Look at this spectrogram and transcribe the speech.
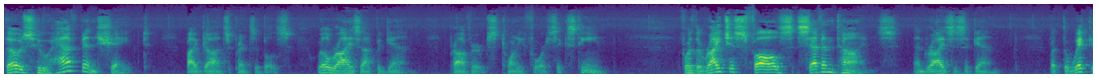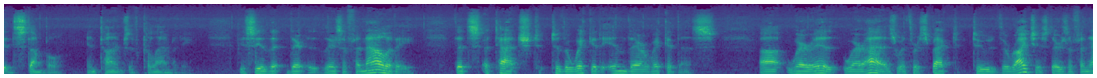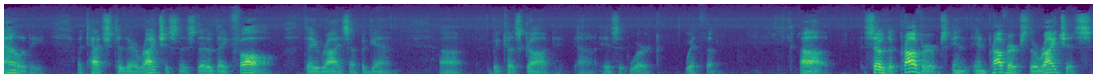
those who have been shaped by God's principles will rise up again. Proverbs 24:16. For the righteous falls 7 times and rises again, but the wicked stumble in times of calamity. You see that there, there's a finality that's attached to the wicked in their wickedness. Uh, whereas, whereas, with respect to the righteous, there's a finality attached to their righteousness. Though they fall, they rise up again uh, because God uh, is at work with them. Uh, so the Proverbs, in, in Proverbs, the righteous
